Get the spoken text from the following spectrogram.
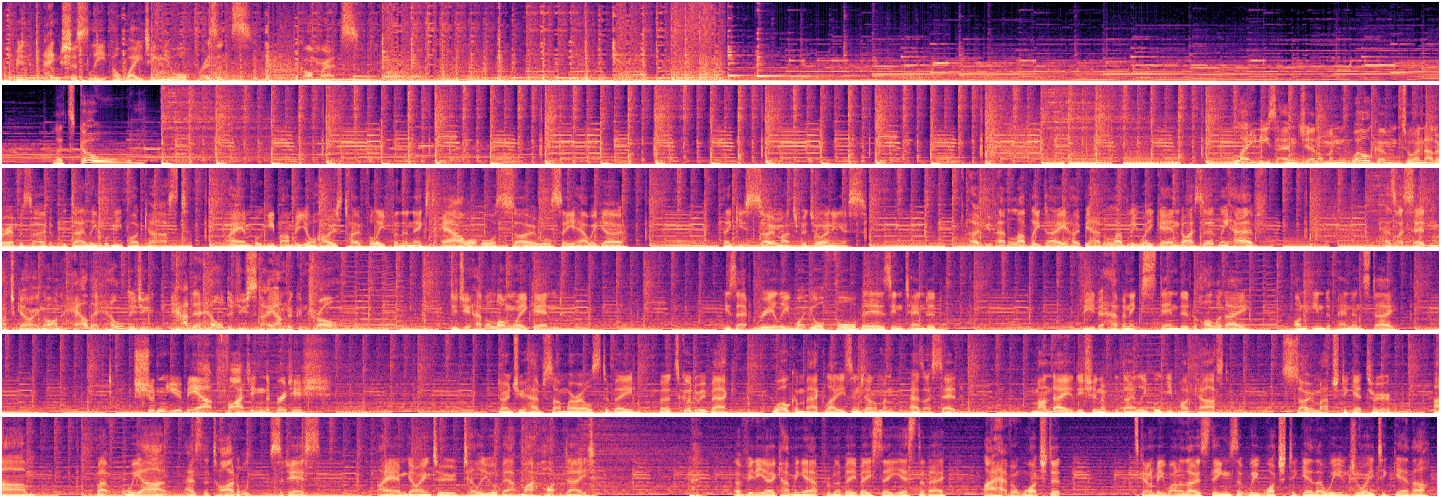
I've been anxiously awaiting your presence, comrades. Let's go. Ladies and gentlemen, welcome to another episode of the Daily Boogie Podcast. I am Boogie Bumper, your host. Hopefully, for the next hour or so, we'll see how we go. Thank you so much for joining us. Hope you've had a lovely day. Hope you had a lovely weekend. I certainly have. As I said, much going on. How the hell did you how the hell did you stay under control? Did you have a long weekend? Is that really what your forebears intended? For you to have an extended holiday on Independence Day? Shouldn't you be out fighting the British? Don't you have somewhere else to be? But it's good to be back. Welcome back, ladies and gentlemen. As I said, Monday edition of the Daily Boogie podcast. So much to get through. Um, but we are, as the title suggests, I am going to tell you about my hot date. a video coming out from the BBC yesterday. I haven't watched it. It's going to be one of those things that we watch together, we enjoy together.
